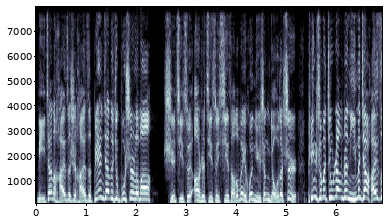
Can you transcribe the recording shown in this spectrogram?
你家的孩子是孩子，别人家的就不是了吗？十几岁、二十几岁洗澡的未婚女生有的是，凭什么就让着你们家孩子？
